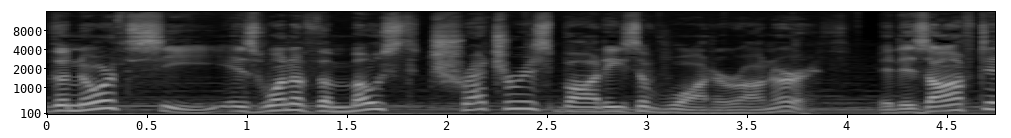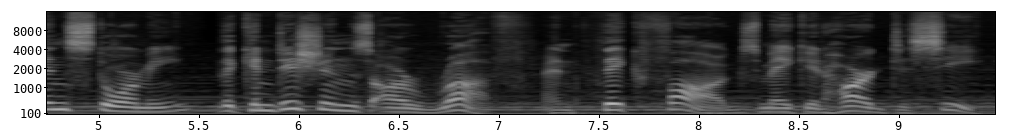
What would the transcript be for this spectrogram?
The North Sea is one of the most treacherous bodies of water on Earth. It is often stormy, the conditions are rough, and thick fogs make it hard to see.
